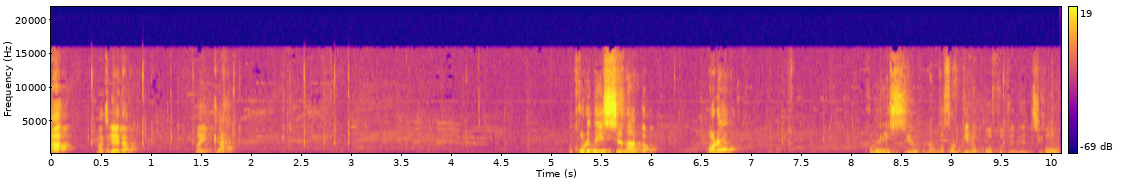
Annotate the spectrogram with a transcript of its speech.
あ間違えた。まあいいか。これで一周なんだ。あれ？一周？なんかさっきのコースと全然違うぞ。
